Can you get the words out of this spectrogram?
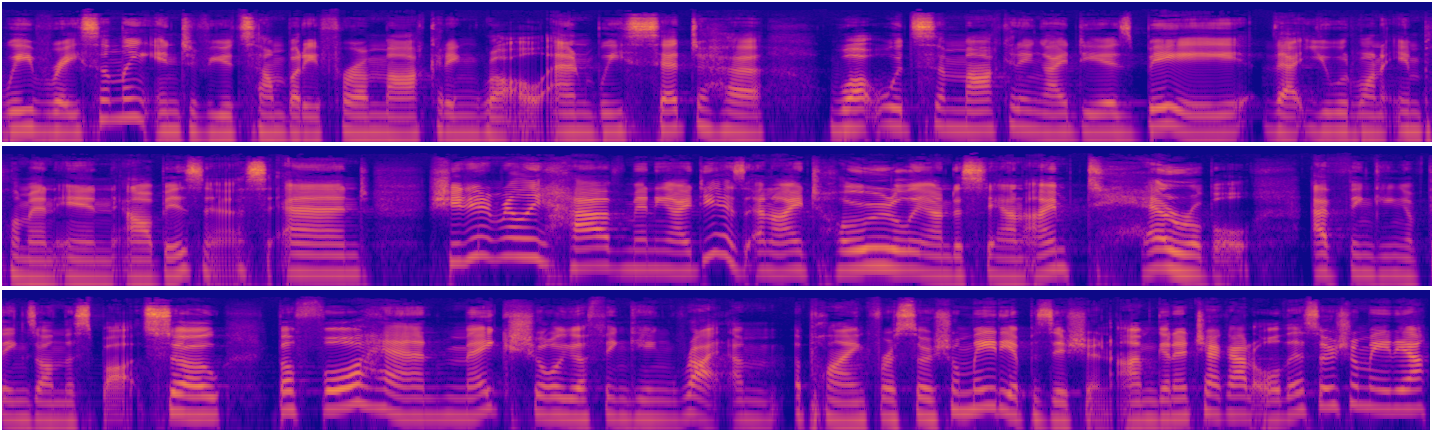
We recently interviewed somebody for a marketing role and we said to her, what would some marketing ideas be that you would want to implement in our business? And she didn't really have many ideas. And I totally understand. I'm terrible at thinking of things on the spot. So beforehand, make sure you're thinking, right, I'm applying for a social media position. I'm going to check out all their social media.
